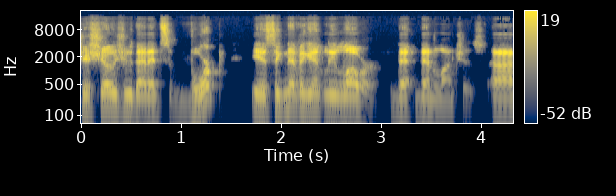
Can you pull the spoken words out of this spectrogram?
just shows you that its VORP is significantly lower than, than lunches. Uh,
